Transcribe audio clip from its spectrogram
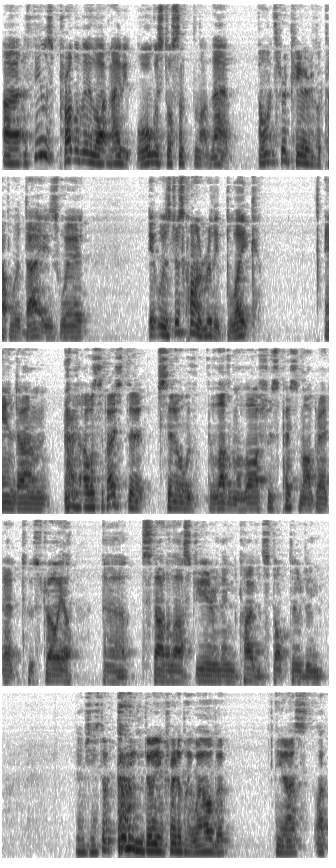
Uh, I think it was probably like maybe August or something like that. I went through a period of a couple of days where it was just kind of really bleak. And um, I was supposed to settle with the love of my life. She was supposed to migrate out to Australia uh, start of last year, and then COVID stopped it, and and she's doing, doing incredibly well. But you know, like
